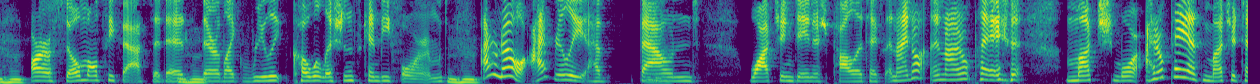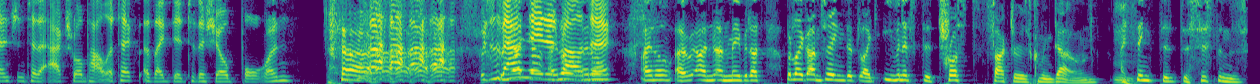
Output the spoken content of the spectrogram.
Mm-hmm. are so multifaceted. They're like really coalitions can be formed. Mm-hmm. I don't know. I really have found watching Danish politics and I don't and I don't pay much more I don't pay as much attention to the actual politics as I did to the show Borgen. Which is about Yeah, yeah, Danish I know, politics. I know, I know. I- and, and maybe that's. But like I'm saying that, like even if the trust factor is coming down, I mm. think that the systems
